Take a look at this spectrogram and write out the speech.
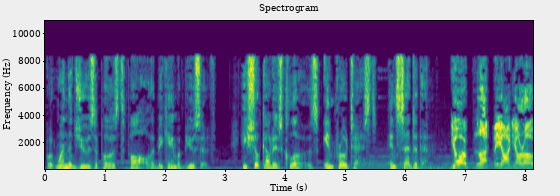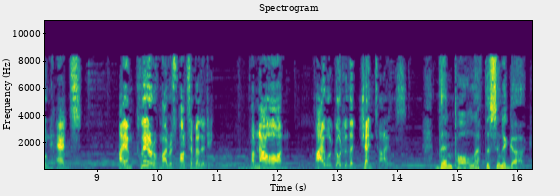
But when the Jews opposed Paul and became abusive, he shook out his clothes in protest and said to them, Your blood be on your own heads. I am clear of my responsibility. From now on, I will go to the Gentiles. Then Paul left the synagogue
